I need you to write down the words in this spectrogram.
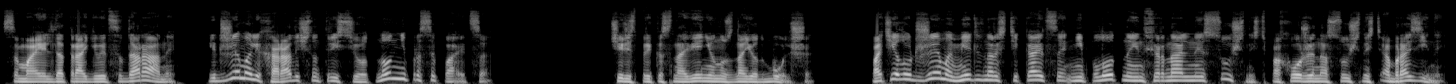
Самаэль дотрагивается до раны, и Джема лихорадочно трясет, но он не просыпается. Через прикосновение он узнает больше. По телу Джема медленно растекается неплотная инфернальная сущность, похожая на сущность абразины.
